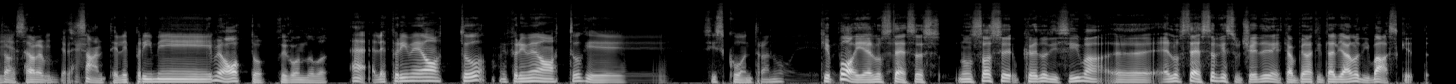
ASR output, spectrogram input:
sarebbe sarebbe- interessante. Le prime, Prime 8, secondo me. eh, le prime otto, le prime otto che si scontrano. Che poi è lo stesso, non so se credo di sì, ma eh, è lo stesso che succede nel campionato italiano di basket.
